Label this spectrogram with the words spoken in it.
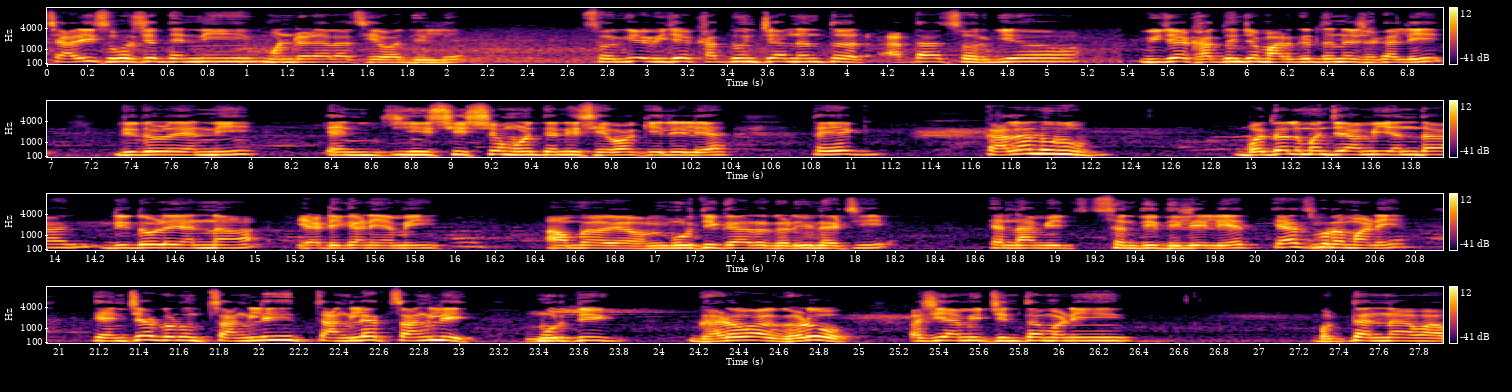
चाळीस वर्ष त्यांनी मंडळाला सेवा दिली. आहे स्वर्गीय विजय खातूंच्या नंतर आता स्वर्गीय विजय खातूंच्या मार्गदर्शनाखाली दिदोळे यांनी त्यांची शिष्य म्हणून त्यांनी सेवा केलेली आहे. तर एक कालानुरूप बदल म्हणजे आम्ही यंदा दिदोळे यांना या ठिकाणी आम्ही आम मूर्तिकार घडविण्याची त्यांना आम्ही संधी दिलेली आहे. त्याचप्रमाणे त्यांच्याकडून चांगली चांगल्यात चांगली मूर्ती घडवा घडो अशी आम्ही चिंतामणी भक्तांना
